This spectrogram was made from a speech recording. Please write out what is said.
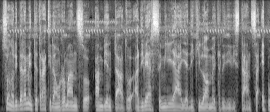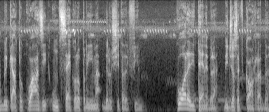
sono liberamente tratti da un romanzo ambientato a diverse migliaia di chilometri di distanza e pubblicato quasi un secolo prima dell'uscita del film. Cuore di tenebra di Joseph Conrad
